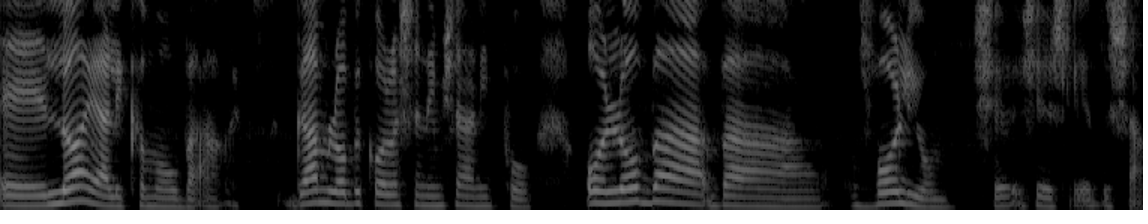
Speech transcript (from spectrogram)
אה, לא היה לי כמוהו בארץ, גם לא בכל השנים שאני פה, או לא בווליום ש, שיש לי את זה שם.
